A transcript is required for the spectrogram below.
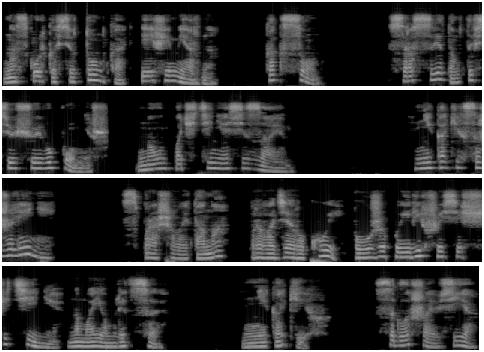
насколько все тонко и эфемерно, как сон. С рассветом ты все еще его помнишь, но он почти неосязаем. — Никаких сожалений? — спрашивает она, проводя рукой по уже появившейся щетине на моем лице. — Никаких. Соглашаюсь я.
